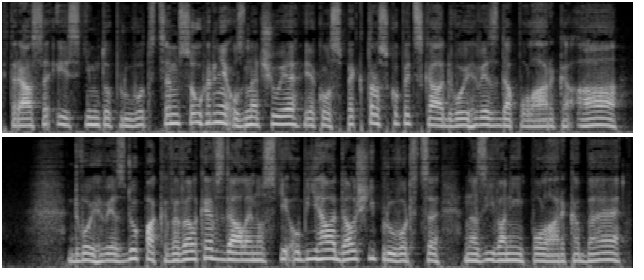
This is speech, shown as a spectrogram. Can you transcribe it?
která se i s tímto průvodcem souhrně označuje jako spektroskopická dvojhvězda Polárka A. Dvojhvězdu pak ve velké vzdálenosti obíhá další průvodce, nazývaný Polárka B –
